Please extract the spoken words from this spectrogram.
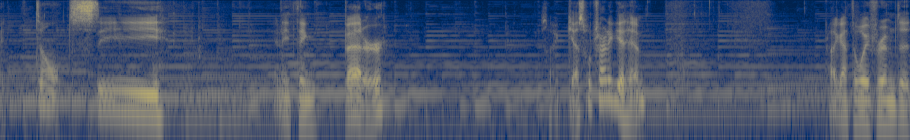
I don't see anything better. So I guess we'll try to get him. Probably got to wait for him to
